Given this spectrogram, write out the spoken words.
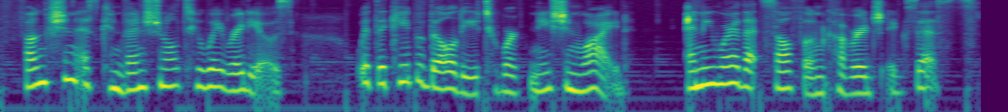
function as conventional two way radios with the capability to work nationwide, anywhere that cell phone coverage exists,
